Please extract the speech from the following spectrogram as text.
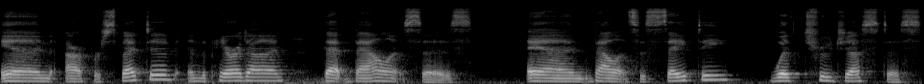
in our perspective and the paradigm that balances and balances safety with true justice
